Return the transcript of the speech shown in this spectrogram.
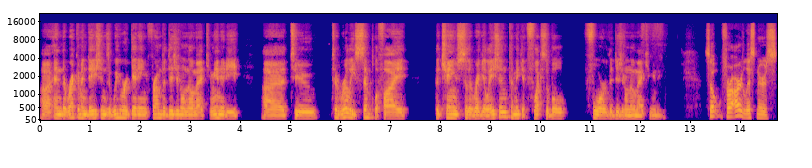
uh, and the recommendations we were getting from the digital nomad community uh, to to really simplify the change to the regulation to make it flexible for the digital nomad community. So, for our listeners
